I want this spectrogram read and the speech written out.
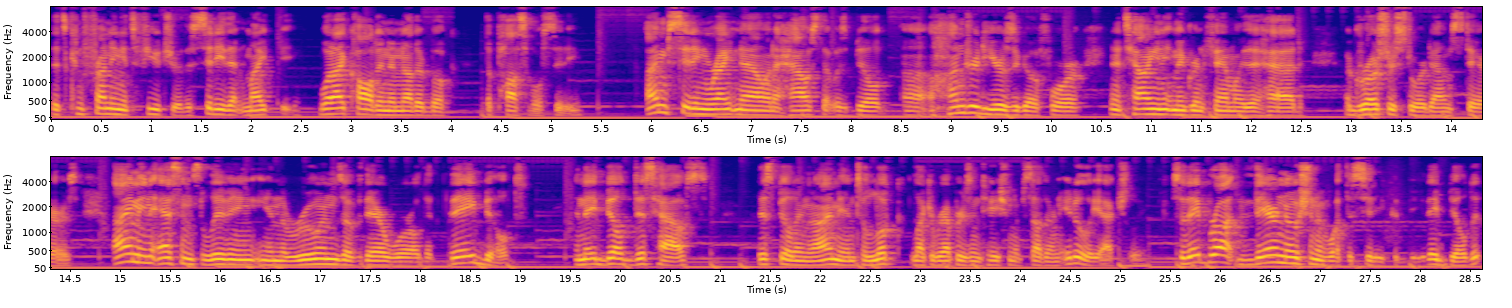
that's confronting its future, the city that might be. What I called in another book, the possible city. I'm sitting right now in a house that was built uh, a uh, hundred years ago for an Italian immigrant family that had a grocery store downstairs. I'm in essence living in the ruins of their world that they built, and they built this house, this building that I'm in, to look like a representation of southern Italy, actually. So they brought their notion of what the city could be. They built it,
